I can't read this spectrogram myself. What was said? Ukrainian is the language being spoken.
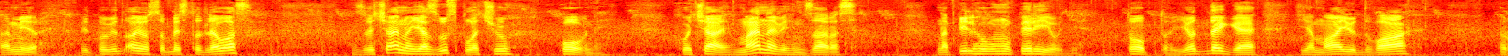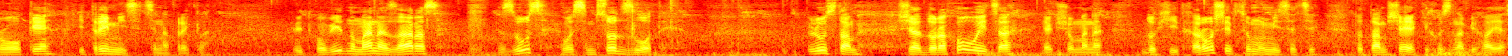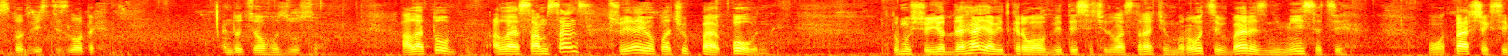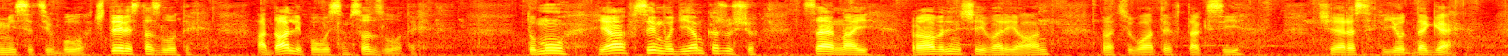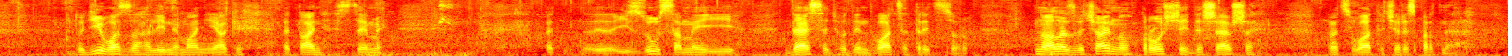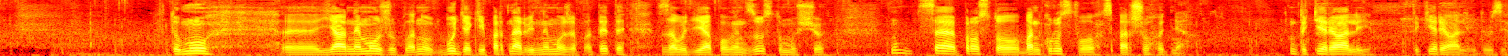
Амір, відповідаю особисто для вас. Звичайно, я ЗУС плачу повний. Хоча в мене він зараз на пільговому періоді. Тобто ЙОДГ я маю 2 роки і 3 місяці, наприклад. Відповідно, в мене зараз ЗУС 800 злотих. Плюс там ще дораховується, якщо в мене дохід хороший в цьому місяці, то там ще якихось набігає 100-200 злотих до цього ЗУСу. Але, то, але сам сенс, що я його плачу повний. Тому що ЙОДГ я відкривав у 2023 році, в березні місяці. От, перших 7 місяців було 400 злотих, а далі по 800 злотих. Тому я всім водіям кажу, що це найправильніший варіант працювати в таксі через ЙОДГ. Тоді у вас взагалі нема ніяких питань з цими пет- е, і 10 годин, 20, 30, 40. Ну, але, звичайно, проще і дешевше працювати через партнера. Тому е, я не можу ну, будь-який партнер він не може платити за водія по Вензус, тому що ну, це просто банкрутство з першого дня. Ну, такі реалії, такі реалії, друзі.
